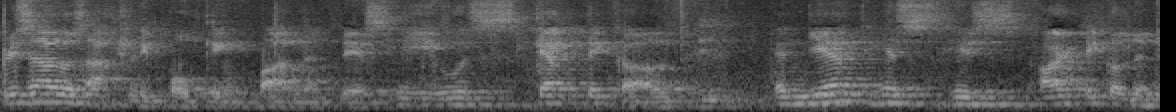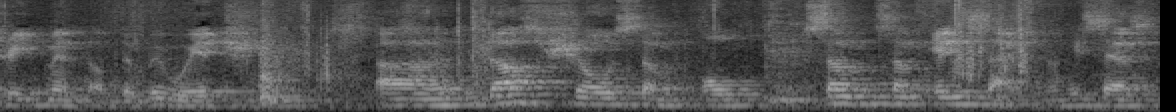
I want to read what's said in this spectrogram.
Rizal was actually poking fun at this. He was skeptical, and yet his, his article, The Treatment of the Bewitched, uh, does show some, some, some insight. He says,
